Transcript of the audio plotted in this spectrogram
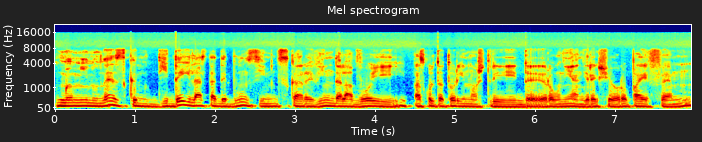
mă minunez când ideile astea de bun simț care vin de la voi, ascultătorii noștri de România în direct și Europa FM,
